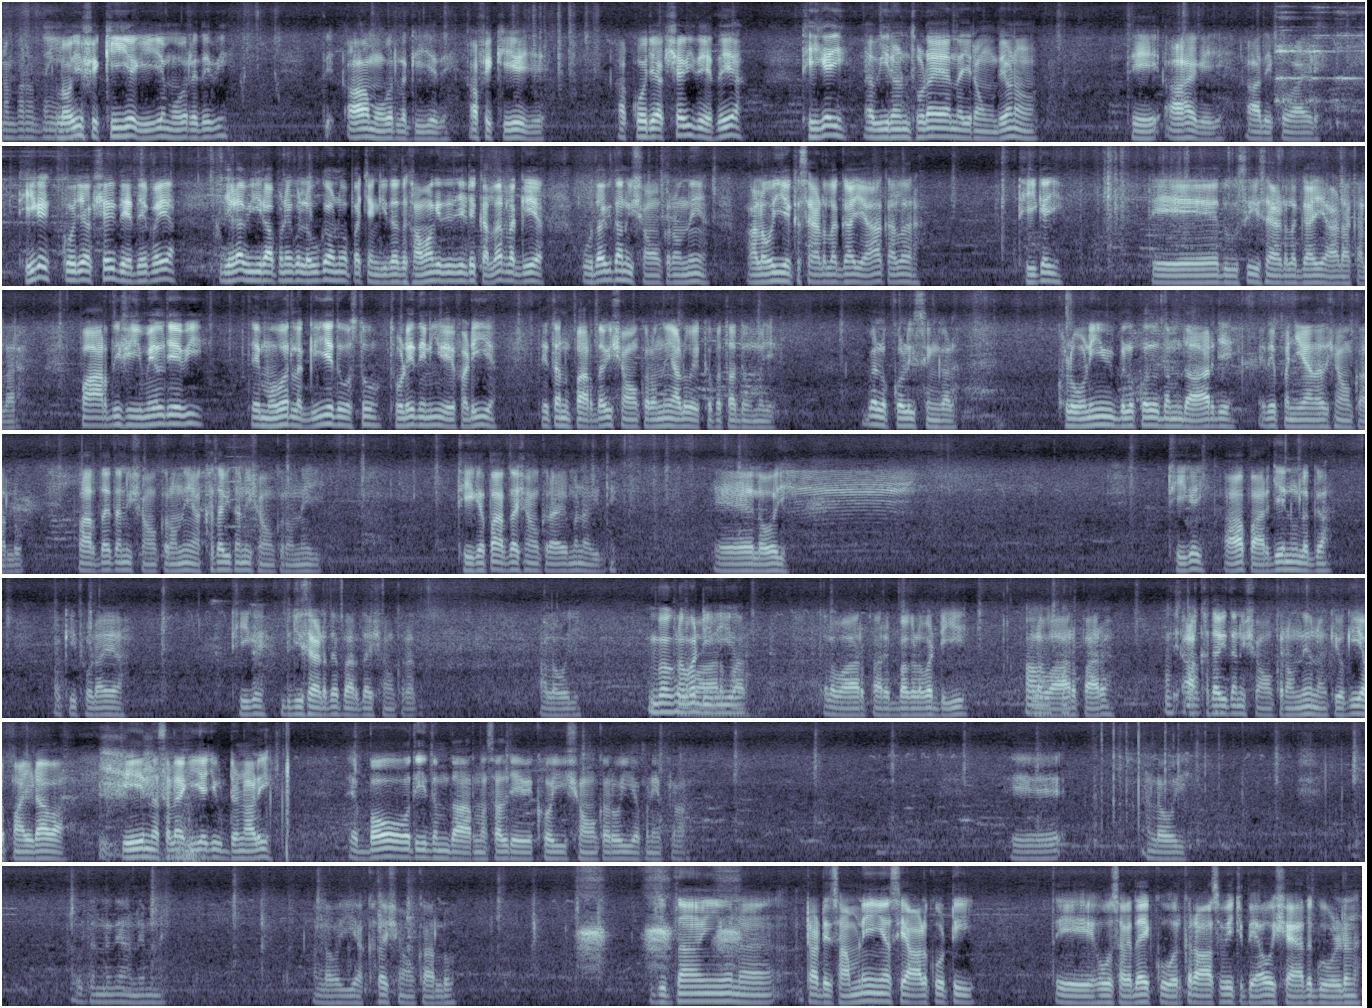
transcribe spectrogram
ਨੰਬਰ ਉਦਾਂ ਲੋ ਜੀ ਫਿੱਕੀ ਹੈਗੀ ਇਹ ਮੋਹਰ ਇਹਦੇ ਵੀ। ਤੇ ਆ ਮੋਹਰ ਲੱਗੀ ਇਹਦੇ। ਆ ਫਿੱਕੀ ਹੋਈ ਜੇ। ਆ ਕੁਝ ਅਕਸ਼ਰ ਹੀ ਦੇਖਦੇ ਆ। ਠੀਕ ਹੈ ਜੀ ਆ ਵੀਰਾਂ ਨੂੰ ਥੋੜਾ ਜਿਹਾ ਨਜ਼ਰ ਆਉਂਦੇ ਹੋਣਾ ਤੇ ਆ ਹੈਗੇ ਜੀ ਆ ਦੇਖੋ ਆ ਜਿਹੜੇ। ਠੀਕ ਹੈ ਕੁਝ ਅਕਸ਼ਰ ਹੀ ਦੇਖਦੇ ਪਏ ਆ। ਜਿਹੜਾ ਵੀਰ ਆਪਣੇ ਕੋਲ ਲਊਗਾ ਉਹਨੂੰ ਆਪਾਂ ਚੰਗੀ ਤਰ੍ਹਾਂ ਦਿਖਾਵਾਂਗੇ। ਤੇ ਜਿਹੜੇ ਕਲਰ ਲੱਗੇ ਆ ਉਹਦਾ ਵੀ ਤੁਹਾਨੂੰ ਸ਼ੌਂਕ ਕਰਾਉਂਦੇ ਆ। ਆ ਲਓ ਜੀ ਇੱਕ ਸਾਈਡ ਲੱਗਾ ਜੀ ਆ ਕਲਰ ਠੀਕ ਹੈ ਜੀ। ਤੇ ਦੂਸਰੀ ਸਾਈਡ ਲੱਗਾ ਜੀ ਆੜਾ ਕਲਰ ਪਾਰ ਦੀ ਫੀਮੇਲ ਜੇ ਵੀ, ਤੇ ਮੋਹਰ ਲੱਗੀ ਜੇ ਦੋਸਤੋ ਥੋੜੇ ਦਿਨ ਹੀ ਹੋਏ ਫੜੀ ਆ, ਤੇ ਤੁਹਾਨੂੰ ਪਰ ਦਾ ਵੀ ਸ਼ੌਂਕ ਕਰਾਉਂਦੇ ਆਲੋ ਇੱਕ ਪਤਾ ਦੁੰਮ ਜੇ ਬਿਲਕੁਲ ਹੀ ਸਿੰਗਲ ਖਲੋਣੀ ਬਿਲਕੁਲ ਦਮਦਾਰ ਜੇ, ਇਹਦੇ ਪੰਜਿਆਂ ਦਾ ਸ਼ੌਂਕ ਕਰ ਲਓ। ਪਰ ਦਾ ਤੁਹਾਨੂੰ ਸ਼ੌਂਕ ਕਰਾਉਂਦੇ ਅੱਖ ਦਾ ਵੀ ਤੁਹਾਨੂੰ ਸ਼ੌਂਕ ਕਰਾਉਂਦੇ ਜੀ। ਠੀਕ ਹੈ ਪਰ ਦਾ ਸ਼ੌਂਕ ਕਰਾਏ ਮਨਾ ਵੀਰ ਇਹ ਲਓ ਜੀ। ਠੀਕ ਹੈ ਜੀ, ਆਹ ਪਰ ਜੇ ਇਹਨੂੰ ਲੱਗਾ। ਬਾਕੀ ਥੋੜਾ ਜਿਹਾ ਠੀਕ ਹੈ। ਦੂਜੀ ਸਾਈਡ ਦਾ ਪਰਦਾ ਸ਼ੌਂਕ ਰੱਖ ਆ ਲਓ ਜੀ। ਬਗਲ ਵੱਡੀ ਦੀ ਆ। ਤਲਵਾਰ ਪਰ ਬਗਲ ਵੱਡੀ। ਤਲਵਾਰ ਪਰ। ਤੇ ਅੱਖ ਦਾ ਵੀ ਤੁਹਾਨੂੰ ਸ਼ੌਂਕ ਕਰਾਉਂਦੇ ਹੋਣਾ ਕਿਉਂਕਿ ਆਪਾਂ ਜਿਹੜਾ ਵਾ ਇਹ ਨਸਲ ਹੈਗੀ ਹੈ ਜੀ ਉੱਡਣ ਵਾਲੀ। ਇਹ ਬਹੁਤ ਹੀ ਦਮਦਾਰ ਨਸਲ ਜੇ ਵੇਖੋ ਜੀ ਸ਼ੌਂਕ ਕਰੋ ਜੀ ਆਪਣੇ ਭਰਾ। ਇਹ ਲਓ ਜੀ। ਉਧਰ ਨੇ ਧਿਆਨ ਦੇ ਮਨੇ ਲਓ ਜੀ ਅੱਖ ਦਾ ਸ਼ੌਂਕ ਕਰ ਲਓ। ਜਿੱਦਾਂ ਵੀ ਹੁਣ ਤੁਹਾਡੇ ਸਾਹਮਣੇ ਹੀ ਆ ਸਿਆਲ ਕੋਟੀ ਤੇ ਹੋ ਸਕਦਾ ਇੱਕ ਹੋਰ ਕਰਾਸ ਵਿੱਚ ਪਿਆ ਉਹ ਸ਼ਾਇਦ 골ਡਨ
